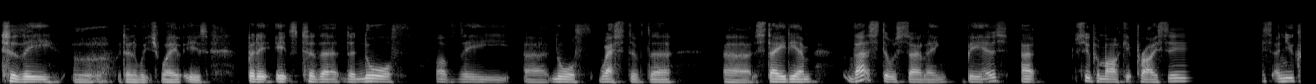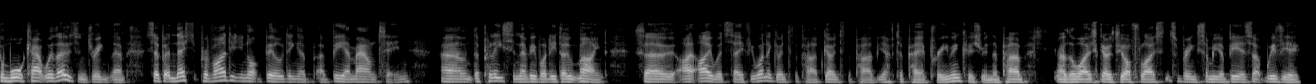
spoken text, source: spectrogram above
to the uh, I don't know which way it is, but it, it's to the the north of the uh, northwest of the uh, stadium. That's still selling beers at supermarket prices and you can walk out with those and drink them. So, but unless, provided you're not building a, a beer mountain, um, the police and everybody don't mind. So, I, I, would say if you want to go into the pub, go into the pub. You have to pay a premium because you're in the pub. Otherwise, go to off license and bring some of your beers up with you.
